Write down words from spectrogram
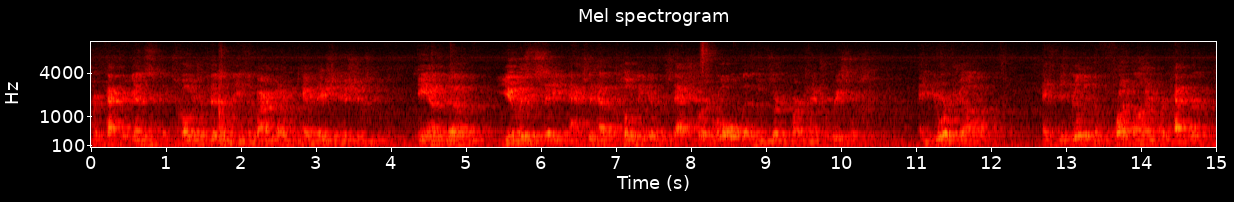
protect against exposure to these environmental contamination issues. And, uh, you as a city actually have a totally different statutory role than the Missouri Department of Natural Resources. And your job is is really the frontline protector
